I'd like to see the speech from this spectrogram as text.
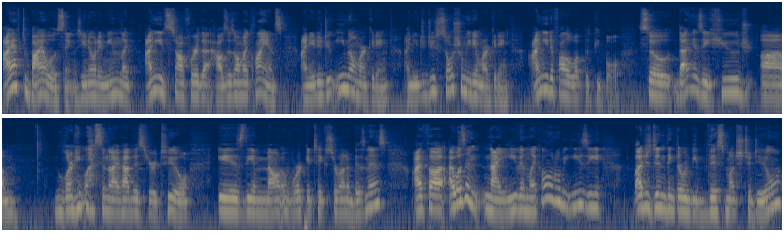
I have to buy all those things. You know what I mean? Like I need software that houses all my clients. I need to do email marketing. I need to do social media marketing. I need to follow up with people. So that is a huge um, learning lesson that I've had this year too is the amount of work it takes to run a business. I thought I wasn't naive and like, oh, it'll be easy. I just didn't think there would be this much to do.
